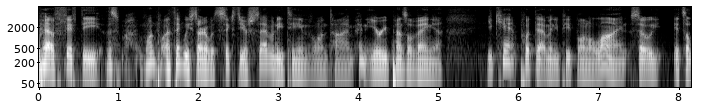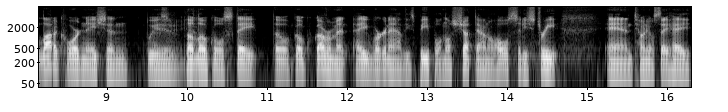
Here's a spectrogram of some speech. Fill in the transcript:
you have 50." This one, point, I think we started with 60 or 70 teams one time in Erie, Pennsylvania. You can't put that many people on a line, so it's a lot of coordination with the local, state, the local government. Hey, we're going to have these people, and they'll shut down a whole city street. And Tony will say, "Hey."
